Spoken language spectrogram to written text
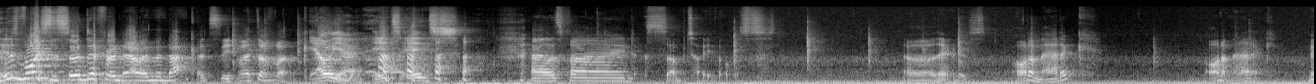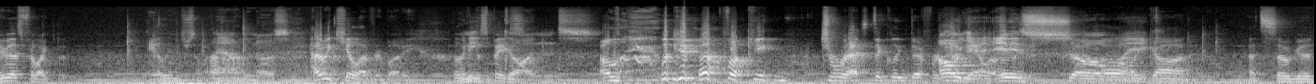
His voice is so different now in the not cutscene. What the fuck? Oh yeah. It's it's. Alright, let's find subtitles. Oh, there it is. Automatic? Automatic. Maybe that's for like the aliens or something. I Yeah, don't who know. knows? How do we kill everybody? Look We need space. guns. Oh, look, look at how fucking drastically different. Oh yeah, it is so Oh like. my god. That's so good.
